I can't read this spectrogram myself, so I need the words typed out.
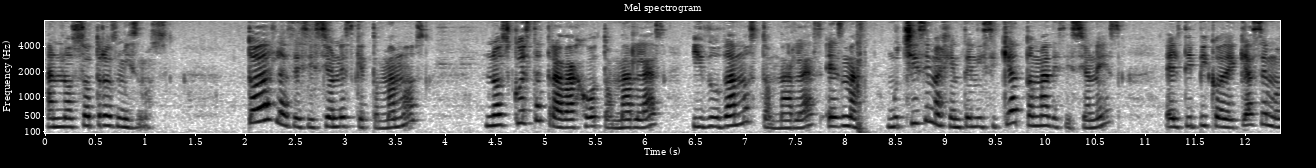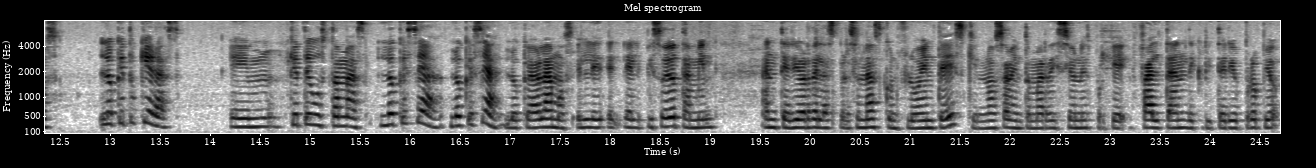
a nosotros mismos. Todas las decisiones que tomamos nos cuesta trabajo tomarlas y dudamos tomarlas. Es más, muchísima gente ni siquiera toma decisiones. El típico de ¿qué hacemos? Lo que tú quieras. Em, ¿Qué te gusta más? Lo que sea, lo que sea, lo que hablamos. El, el, episodio también anterior de las personas confluentes que no saben tomar decisiones porque faltan de criterio propio,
